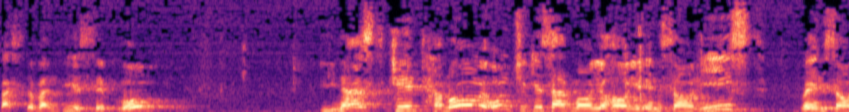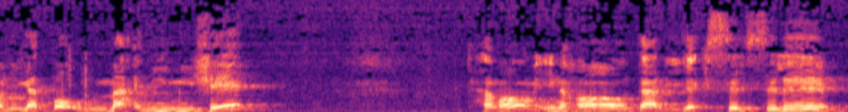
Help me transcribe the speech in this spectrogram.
بسته‌بندی سوم این است که تمام اون چی که سرمایه های انسانی است و انسانیت با اون معنی میشه تمام اینها در یک سلسله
